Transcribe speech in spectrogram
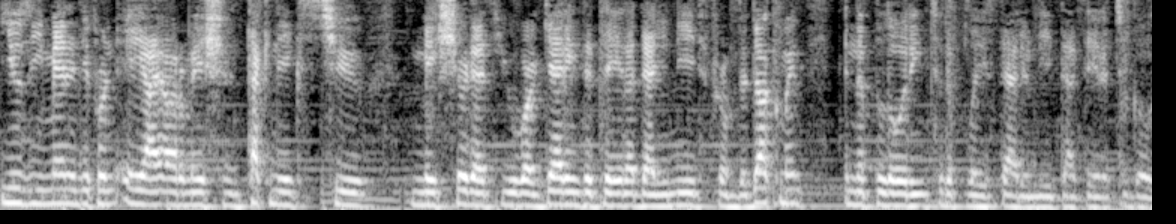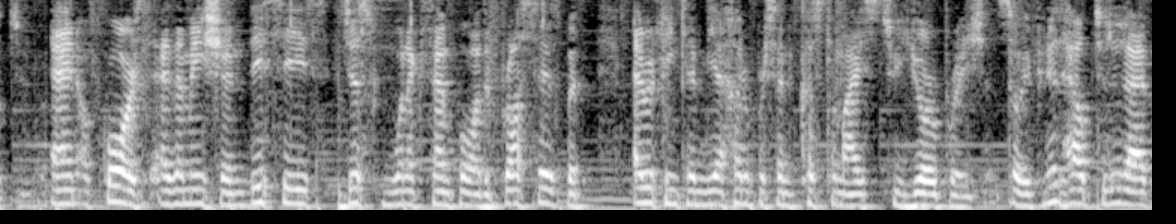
using many different AI automation techniques to make sure that you are getting the data that you need from the document and uploading to the place that you need that data to go to. And of course, as I mentioned, this is just one example of the process, but everything can be 100% customized to your operation. So if you need help to do that,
